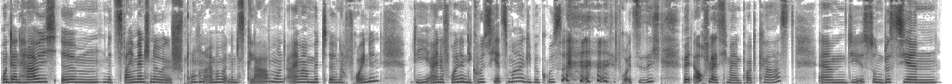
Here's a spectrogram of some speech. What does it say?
Und dann habe ich ähm, mit zwei Menschen darüber gesprochen, einmal mit einem Sklaven und einmal mit äh, einer Freundin. Die eine Freundin, die grüße ich jetzt mal, liebe Grüße, freut sie sich, hört auch fleißig meinen Podcast. Ähm, die ist so ein bisschen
